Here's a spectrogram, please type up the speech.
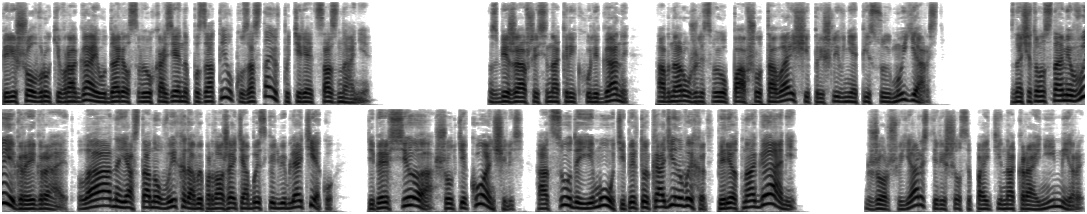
Перешел в руки врага и ударил своего хозяина по затылку, заставив потерять сознание. Сбежавшиеся на крик хулиганы обнаружили своего павшего товарища и пришли в неописуемую ярость. Значит, он с нами в игры играет. Ладно, я встану у выхода, а вы продолжайте обыскивать библиотеку. Теперь все, шутки кончились. Отсюда ему теперь только один выход. Вперед ногами!» Джордж в ярости решился пойти на крайние меры.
